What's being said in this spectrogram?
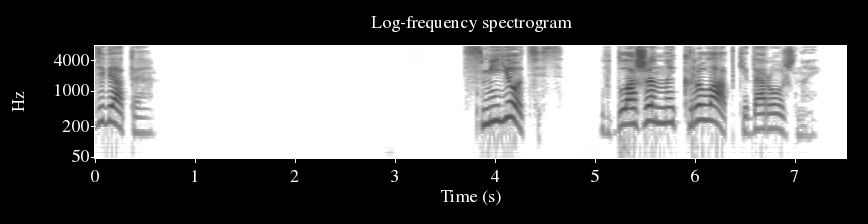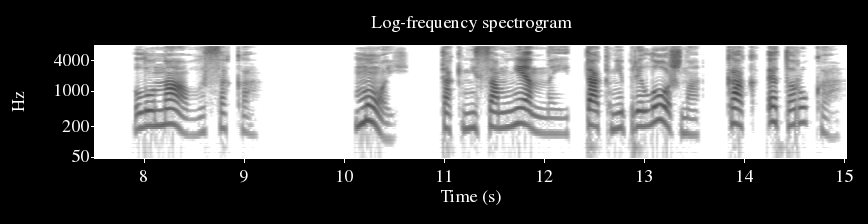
девятая. Смеетесь в блаженной крылатке дорожной. Луна высока. Мой, так несомненно и так непреложно, как эта рука.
